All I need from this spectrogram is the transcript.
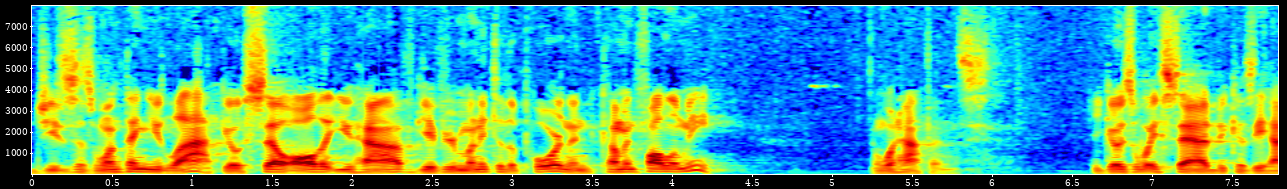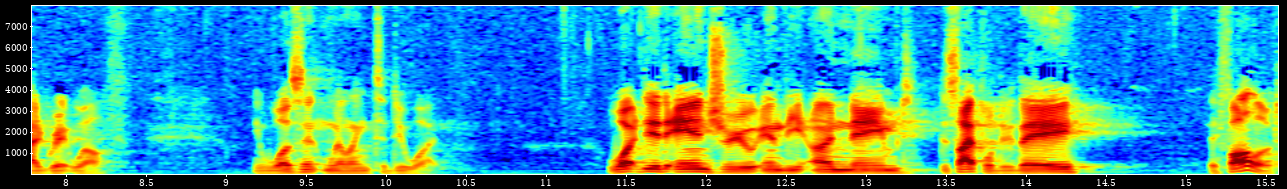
Jesus says, One thing you lack go sell all that you have, give your money to the poor, and then come and follow me. And what happens? He goes away sad because he had great wealth. He wasn't willing to do what? What did Andrew and the unnamed disciple do? They, they followed.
